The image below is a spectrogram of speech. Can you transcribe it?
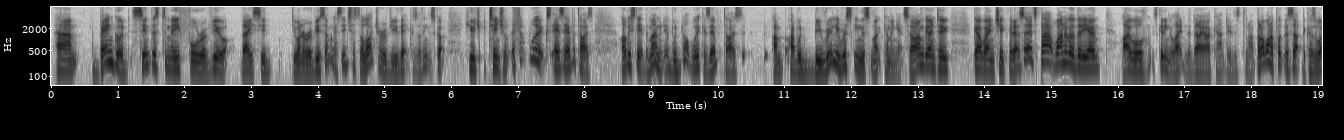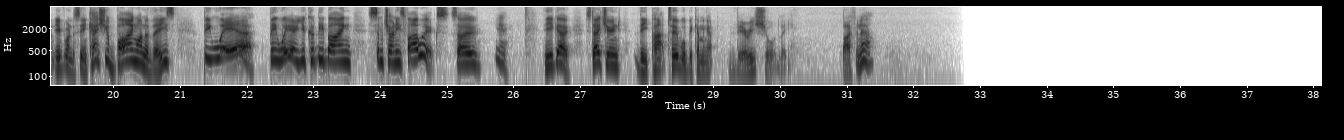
um, Banggood sent this to me for review. They said, do you want to review something? I said, just I'd like to review that because I think it's got huge potential if it works as advertised. Obviously, at the moment, it would not work as advertised. I'm, i would be really risking the smoke coming out. So I'm going to go away and check that out. So that's part one of a video. I will, it's getting late in the day, I can't do this tonight, but I want to put this up because I want everyone to see. In case you're buying one of these, beware, beware. You could be buying some Chinese fireworks. So, yeah, there you go. Stay tuned. The part two will be coming up very shortly. Bye for now.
